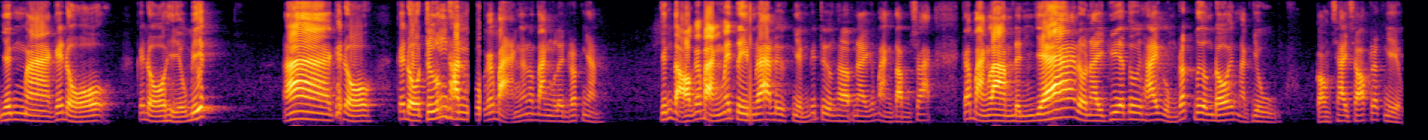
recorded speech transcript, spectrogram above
nhưng mà cái độ cái độ hiểu biết à cái độ cái độ trưởng thành của các bạn nó tăng lên rất nhanh. Chứng tỏ các bạn mới tìm ra được những cái trường hợp này các bạn tầm soát. Các bạn làm định giá đồ này kia tôi thấy cũng rất tương đối mặc dù còn sai sót rất nhiều.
